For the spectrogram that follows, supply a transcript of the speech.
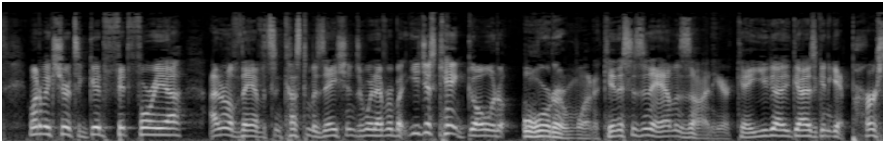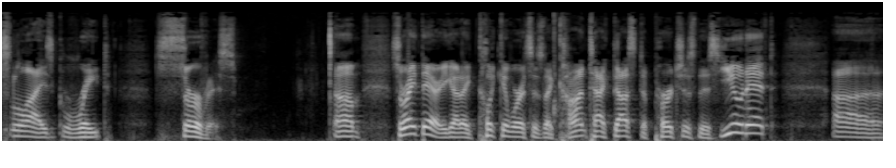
You want to make sure it's a good fit for you. I don't know if they have some customizations or whatever, but you just can't go and order one. Okay, this is an Amazon here. Okay, you guys are going to get personalized, great service. Um, so right there, you got to click it where it says like contact us to purchase this unit. Uh,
